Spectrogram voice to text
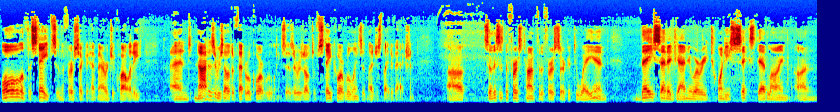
All of the states in the First Circuit have marriage equality, and not as a result of federal court rulings, as a result of state court rulings and legislative action. Uh, so this is the first time for the First Circuit to weigh in. They set a January 26th deadline on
